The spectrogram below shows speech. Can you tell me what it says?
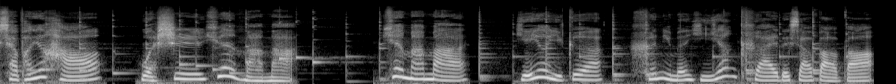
小朋友好，我是月妈妈。月妈妈也有一个和你们一样可爱的小宝宝。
